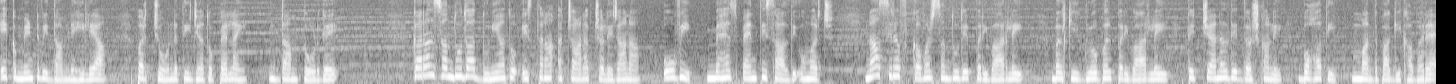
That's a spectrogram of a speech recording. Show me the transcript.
ਇੱਕ ਮਿੰਟ ਵੀ ਦਮ ਨਹੀਂ ਲਿਆ, ਪਰ ਚੋਣ ਨਤੀਜਿਆਂ ਤੋਂ ਪਹਿਲਾਂ ਹੀ ਦਮ ਤੋੜ ਗਏ। ਕਰਨ ਸੰਧੂ ਦਾ ਦੁਨੀਆ ਤੋਂ ਇਸ ਤਰ੍ਹਾਂ ਅਚਾਨਕ ਚਲੇ ਜਾਣਾ, ਉਹ ਵੀ ਮਹਿਜ਼ 35 ਸਾਲ ਦੀ ਉਮਰ 'ਚ। ਨਾ ਸਿਰਫ ਕੰਵਰ ਸੰਧੂ ਦੇ ਪਰਿਵਾਰ ਲਈ, ਬਲਕਿ ਗਲੋਬਲ ਪਰਿਵਾਰ ਲਈ ਤੇ ਚੈਨਲ ਦੇ ਦਰਸ਼ਕਾਂ ਲਈ ਬਹੁਤ ਹੀ ਮੰਦਭਾਗੀ ਖਬਰ ਹੈ।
